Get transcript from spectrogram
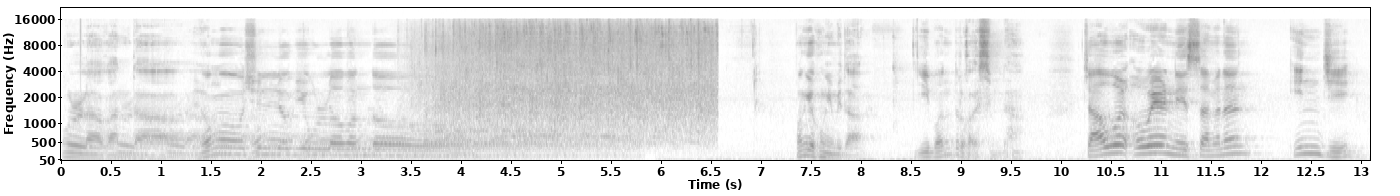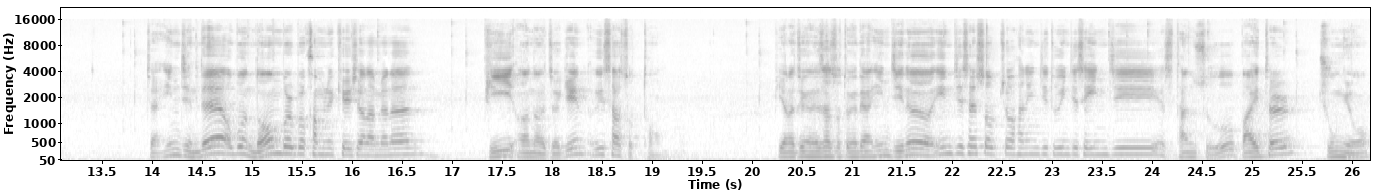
올라간다. 영어 실력이 올라간다. 번개콩입니다. 2번 들어가겠습니다. 자, our awareness 하면은 인지. 자, 인지인데 of non-verbal communication 하면은 비언어적인 의사소통. 비언어적인 의사소통에 대한 인지는 인지 셀 수 없죠. 한 인지, 두 인지, 세 인지. 그래서 단수 vital 중요.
